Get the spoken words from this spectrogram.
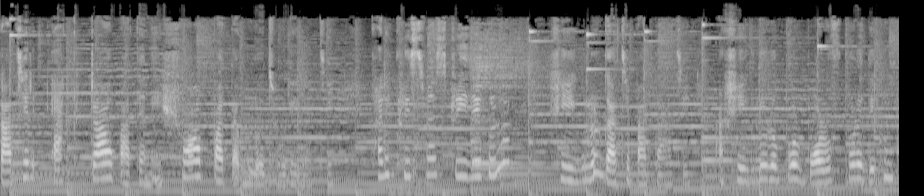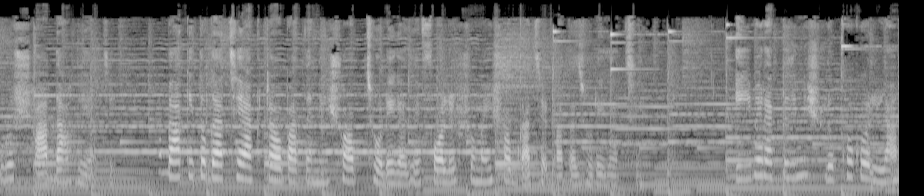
গাছের একটাও পাতা নেই, সব পাতাগুলো ঝরে গেছে। খালি ক্রিসমাস ট্রি যেগুলো সেইগুলোর গাছে পাতা আছে। আর সেগুলোর ওপর বরফ পড়ে দেখুন পুরো সাদা হয়ে আছে। বাকি তো গাছে একটাও পাতা নেই, সব ঝরে গেছে। ফলের সময় সব গাছের পাতা ঝরে গেছে। এইবার একটা জিনিস লক্ষ্য করলাম,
